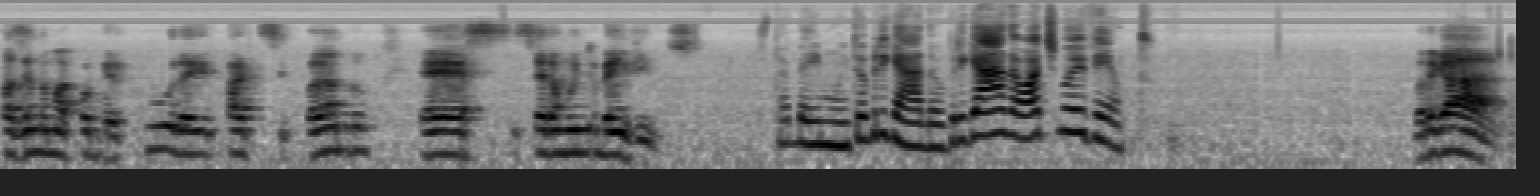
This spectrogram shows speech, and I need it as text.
fazendo uma cobertura e participando, é, serão muito bem-vindos. Está bem, muito obrigada. Obrigada, ótimo evento. Obrigado.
